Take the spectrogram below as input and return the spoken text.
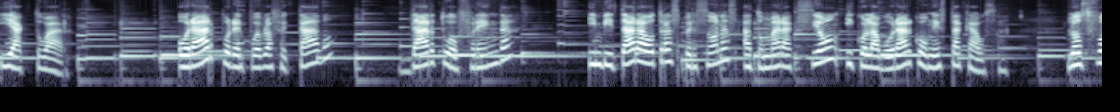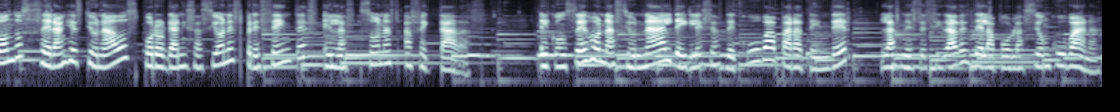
y actuar. Orar por el pueblo afectado, dar tu ofrenda invitar a otras personas a tomar acción y colaborar con esta causa. Los fondos serán gestionados por organizaciones presentes en las zonas afectadas. El Consejo Nacional de Iglesias de Cuba para atender las necesidades de la población cubana.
